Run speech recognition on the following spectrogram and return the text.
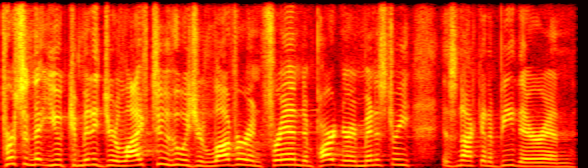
person that you committed your life to, who was your lover and friend and partner in ministry, is not going to be there. And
